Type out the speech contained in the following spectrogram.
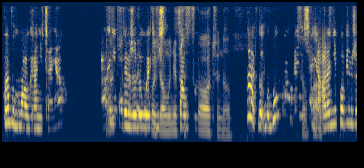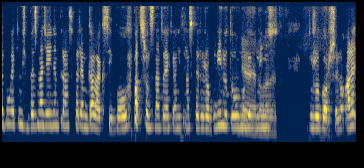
Pawon ma ograniczenia, ale nie do powiem, że był jakimś poziomu nie cał... przeskoczy, no. Tak, no, bo bo on ma ograniczenia, ale nie powiem, że był jakimś beznadziejnym transferem Galaxy, bo patrząc na to, jakie oni transfery robili, no to Nie, mogę no, wymienić ale- dużo gorsze. No ale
